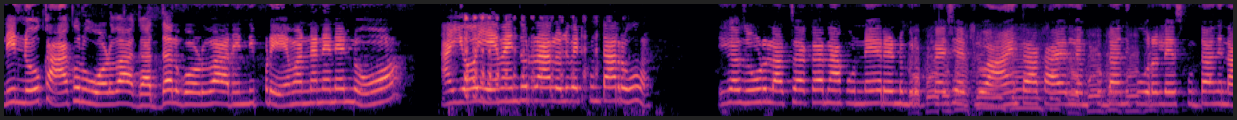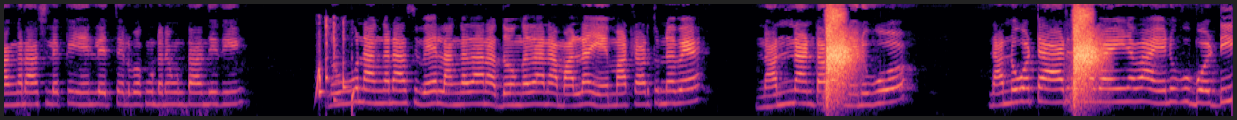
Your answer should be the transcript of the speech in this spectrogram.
నిన్ను కాకులు గొడవ గద్దలు గొడవ నిన్ను ఇప్పుడు ఏమన్నానే నిన్ను? అయ్యో ఏమైందో రాళ్ళు పెట్టుకుంటారు. ఇక చూడు లచ్చాక నాకు ఉన్నాయి రెండు మిరపకాయ చెట్లు ఆయన కాయలు తెంపుకుంటాంది కూరలు వేసుకుంటాంది నంగనాసి లెక్క ఏం లేదు తెలియకుండానే ఉంటాంది ఇది. నువ్వు నంగనాసివే లంగదానా దొంగదానా మళ్ళా ఏం మాట్లాడుతున్నావే? నన్ను అంటావు నువ్వు? నన్ను కొట్టి ఆడినవా ఏనుగు బొడ్డి?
